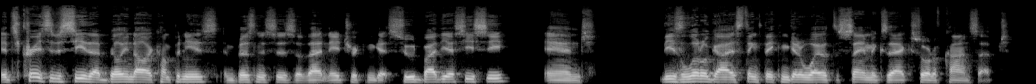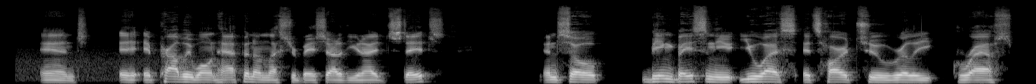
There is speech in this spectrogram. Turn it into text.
it's crazy to see that billion dollar companies and businesses of that nature can get sued by the SEC, and these little guys think they can get away with the same exact sort of concept, and it, it probably won't happen unless you're based out of the United States. And so, being based in the US, it's hard to really grasp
